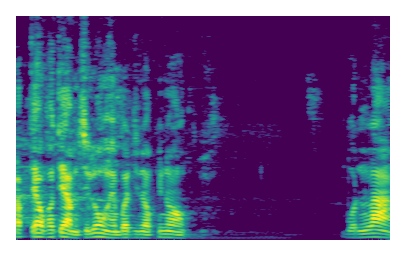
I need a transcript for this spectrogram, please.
ครับเต่วพอเตรียมสิลงให้เบิดพี่น้องพี่น้อง บนล่าง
